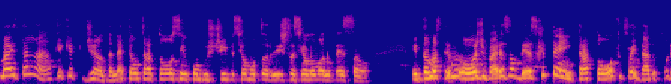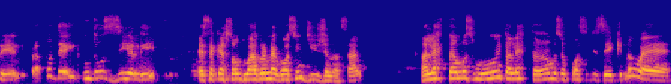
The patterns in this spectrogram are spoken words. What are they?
Mas tá lá, o que, que adianta, né? Ter um trator sem combustível, sem um motorista, sem uma manutenção. Então, nós temos hoje várias aldeias que têm trator que foi dado por ele para poder induzir ali essa questão do agronegócio indígena, sabe? Alertamos muito, alertamos, eu posso dizer que não é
